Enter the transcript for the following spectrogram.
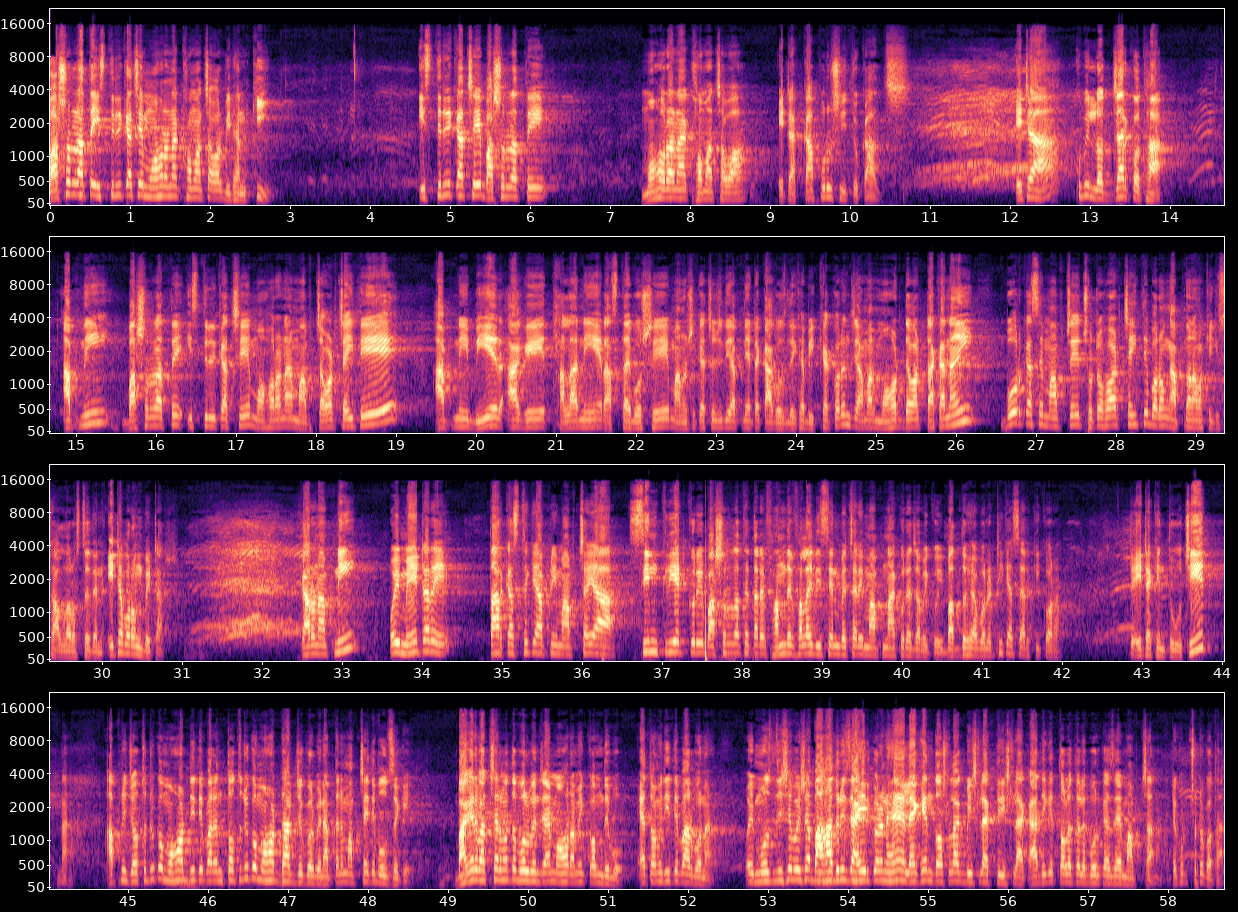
বাসর রাতে স্ত্রীর কাছে মহারণা ক্ষমা চাওয়ার বিধান কি? স্ত্রীর কাছে বাসর রাতে মহারানা ক্ষমা চাওয়া, এটা কাপুরুষিত কাজ। এটা খুবই লজ্জার কথা। আপনি বাসর রাতে স্ত্রীর কাছে মহারানা মাপ চাওয়ার চাইতে আপনি বিয়ের আগে থালা নিয়ে রাস্তায় বসে মানুষের কাছে যদি আপনি একটা কাগজ লেখা ভিক্ষা করেন যে, আমার মহর দেওয়ার টাকা নাই বোর কাছে মাপ চেয়ে ছোট হওয়ার চাইতে বরং আপনারা আমাকে কিছু আল্লাহর হস্তে দেন। এটা বরং বেটার কারণ আপনি ওই মেয়েটারে তার কাছ থেকে আপনি মাপ চাইয়া সিন ক্রিয়েট করে বাসর রাতে তারে ফান্দে ফেলাই দিছেন, বেচারি মাপ না করে যাবে কই? বাধ্য হইয়া বলে, ঠিক আছে, আর কি করা? তো এটা কিন্তু উচিত না। আপনি যতটুকু মহর দিতে পারেন, ততটুকু মহর ধার্য করবেন। আপনার মাপ চাইতে বলছে কে? বাঘের বাচ্চার মতো বলবেন যে আমি মহর, আমি কম দেবো। এত আমি দিতে পারব না। ওই মজলিসে বসে বাহাদুরি জাহির করেন হ্যাঁ লেখেন দশ লাখ, বিশ লাখ, ত্রিশ লাখ। আদিকে তলে তলে বোরকা যায় মাপ চান। এটা খুব ছোট কথা।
